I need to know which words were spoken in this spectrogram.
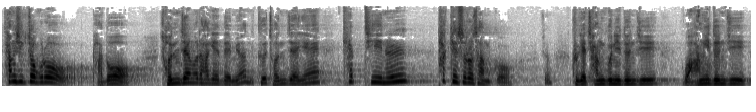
상식적으로 봐도 전쟁을 하게 되면 그 전쟁의 캡틴을 타켓으로 삼고 그게 장군이든지 왕이든지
